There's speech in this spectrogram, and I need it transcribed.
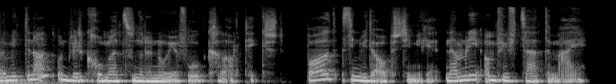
Hallo miteinander und willkommen zu einer neuen Folge Klartext. Bald sind wieder Abstimmungen, nämlich am 15. Mai.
